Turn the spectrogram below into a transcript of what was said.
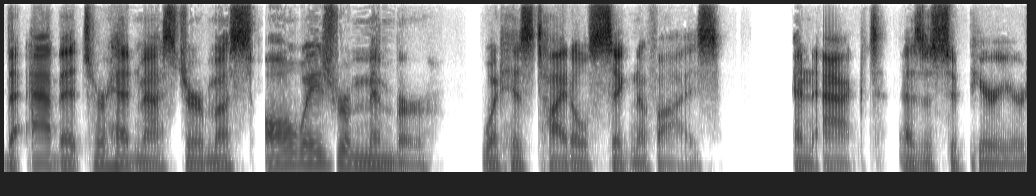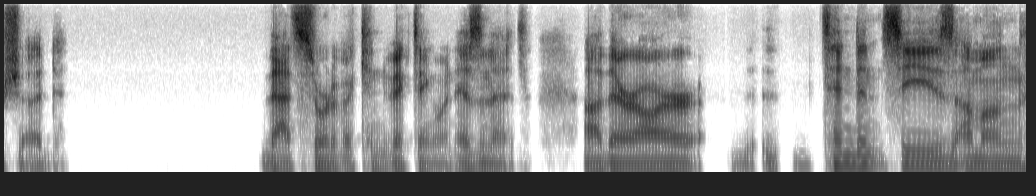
the abbot or headmaster must always remember what his title signifies and act as a superior should. That's sort of a convicting one, isn't it? Uh, there are tendencies among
